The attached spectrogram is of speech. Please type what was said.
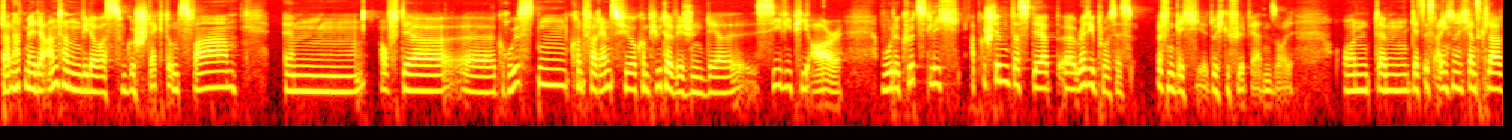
Dann hat mir der Anton wieder was zugesteckt und zwar ähm, auf der äh, größten Konferenz für Computer Vision, der CVPR, wurde kürzlich abgestimmt, dass der äh, Review-Prozess öffentlich durchgeführt werden soll. Und ähm, jetzt ist eigentlich noch nicht ganz klar,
